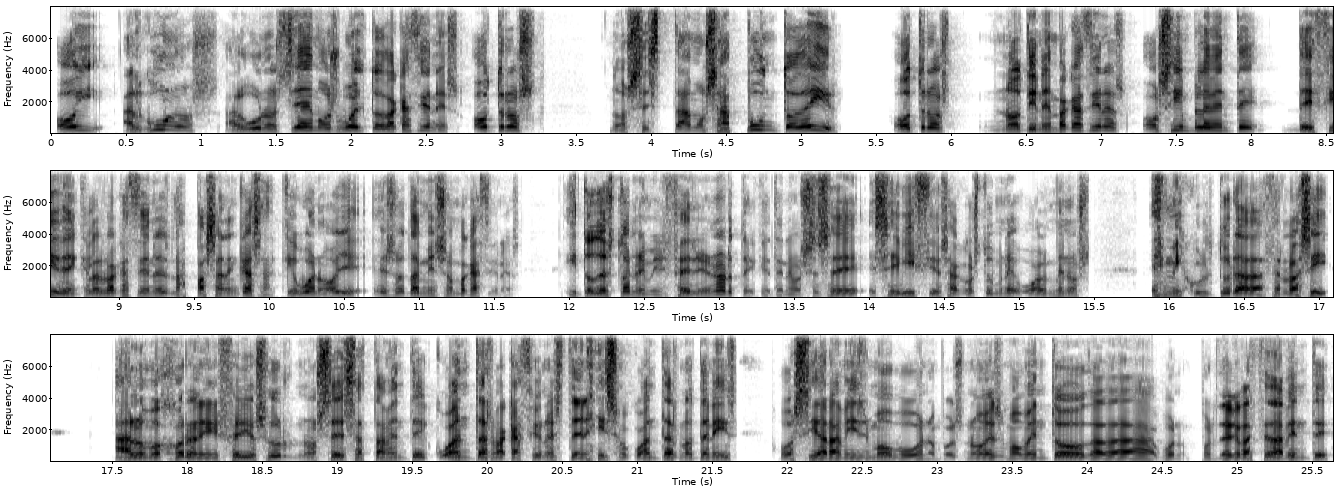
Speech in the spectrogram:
hoy algunos, algunos ya hemos vuelto de vacaciones, otros nos estamos a punto de ir. Otros no tienen vacaciones o simplemente deciden que las vacaciones las pasan en casa. Que bueno, oye, eso también son vacaciones. Y todo esto en el hemisferio norte, que tenemos ese, vicio, esa costumbre, o al menos en mi cultura de hacerlo así. A lo mejor en el hemisferio sur no sé exactamente cuántas vacaciones tenéis o cuántas no tenéis, o si ahora mismo, bueno, pues no es momento, dada, bueno, pues desgraciadamente,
